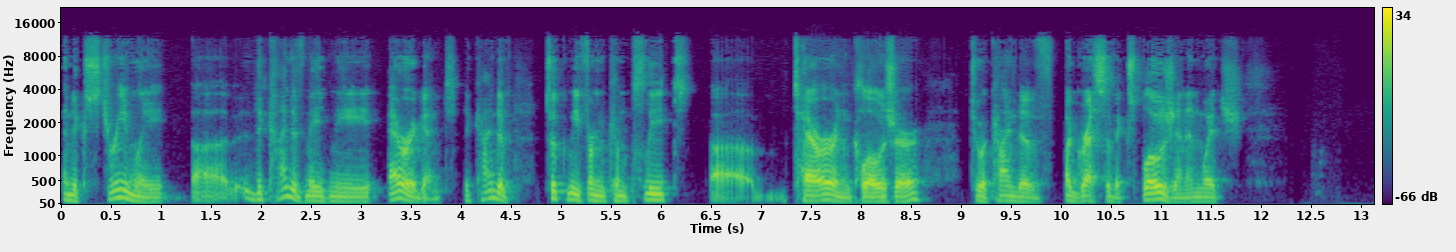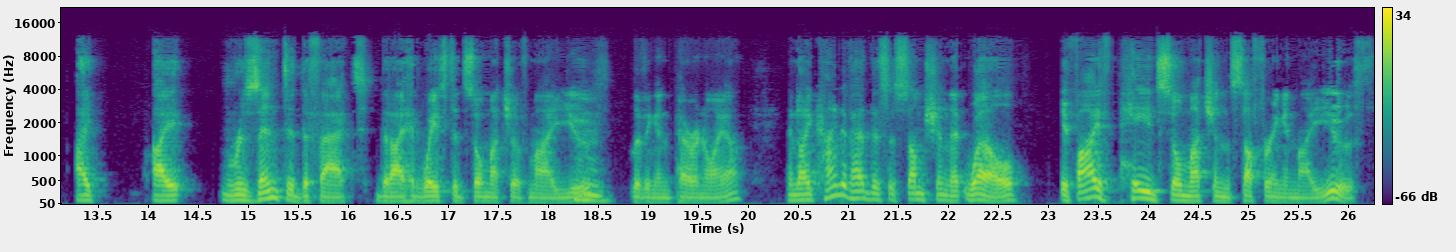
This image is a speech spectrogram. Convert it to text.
and extremely, uh, that kind of made me arrogant. It kind of took me from complete uh, terror and closure to a kind of aggressive explosion in which I I resented the fact that I had wasted so much of my youth mm. living in paranoia. And I kind of had this assumption that, well, if I've paid so much in suffering in my youth,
